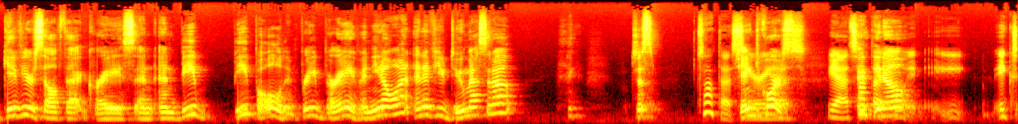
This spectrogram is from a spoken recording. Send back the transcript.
give yourself that grace and and be be bold and be brave and you know what and if you do mess it up just It's not that Change serious. course. Yeah. It's not You that. know- ex-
